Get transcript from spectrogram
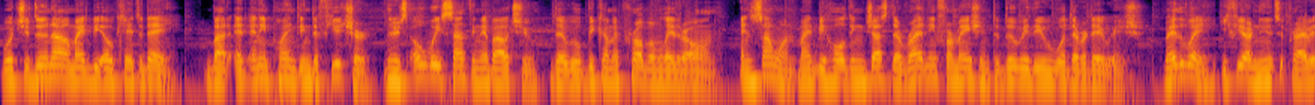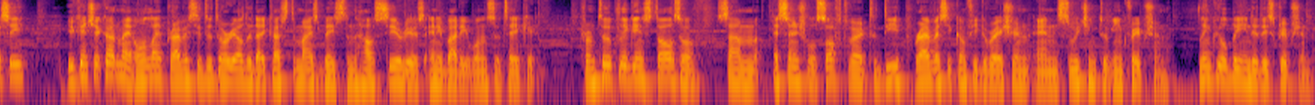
what you do now might be okay today, but at any point in the future, there is always something about you that will become a problem later on, and someone might be holding just the right information to do with you whatever they wish. By the way, if you are new to privacy, you can check out my online privacy tutorial that I customized based on how serious anybody wants to take it. From two-click installs of some essential software to deep privacy configuration and switching to encryption. Link will be in the description.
